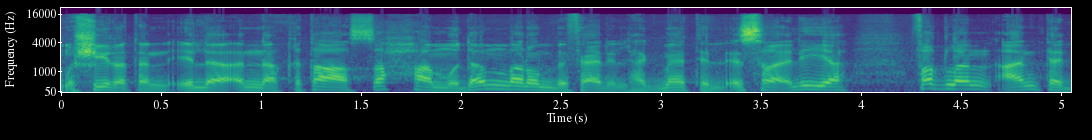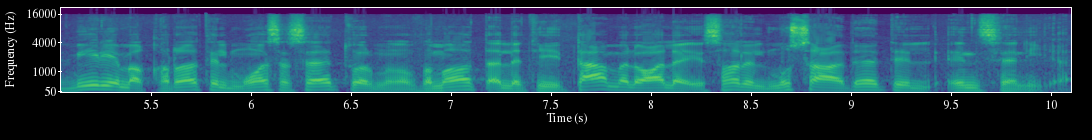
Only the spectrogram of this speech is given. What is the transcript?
مشيرة إلى أن قطاع الصحة مدمر بفعل الهجمات الإسرائيلية فضلا عن تدمير مقرات المؤسسات والمنظمات التي تعمل على إيصال المساعدات الإنسانية.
